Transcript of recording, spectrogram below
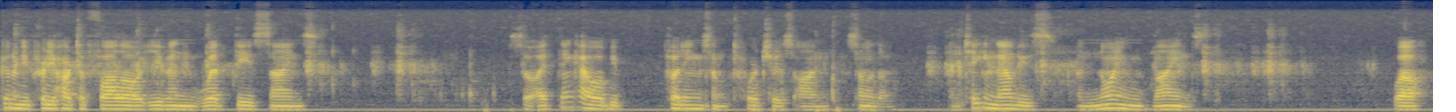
going to be pretty hard to follow even with these signs. So I think I will be putting some torches on some of them and taking down these annoying vines. Well,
